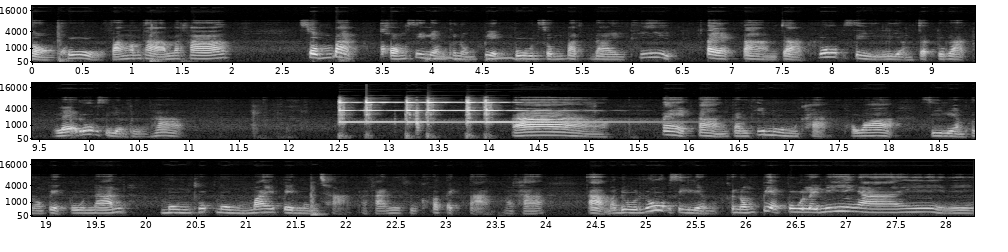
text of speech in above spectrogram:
สองคู่ ฟังคำถามนะคะ สมบัติ ของสี่เหลี่ยมขนมเปียกปูนสมบัติใดที่แตกต่างจากรูปสี่เหลี่ยมจัตุรัส และรูปสี่เหลี่ยมผืนผ้าอ่าแตกต่างกันที่มุมค่ะ เพราะว่าสี่เหลี่ยมขนมเปียกปูนนั้น มุมทุกมุมไม่เป็นมุมฉากนะคะนี่คือข้อแตกต่างนะคะอ่ามาดูรูปสี่เหลี่ยมขนมเปียกปูนเลยนี่ไงนี่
